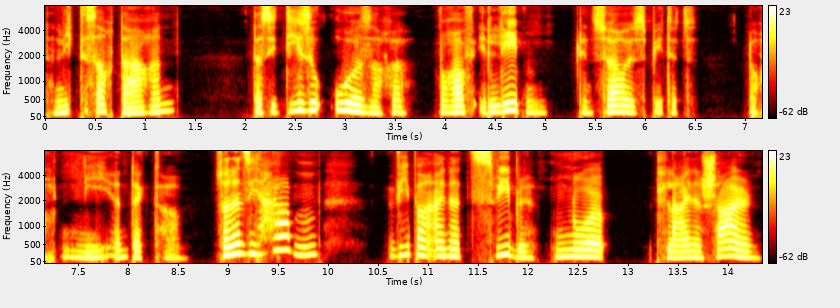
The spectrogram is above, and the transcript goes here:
dann liegt es auch daran, dass sie diese Ursache, worauf ihr Leben den Service bietet, noch nie entdeckt haben, sondern sie haben, wie bei einer Zwiebel, nur kleine Schalen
